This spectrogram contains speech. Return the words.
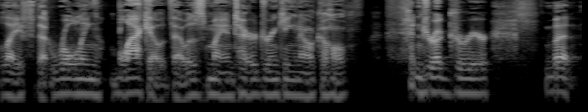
life, that rolling blackout. That was my entire drinking and alcohol and drug career. But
